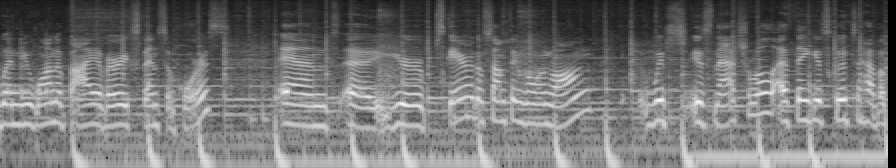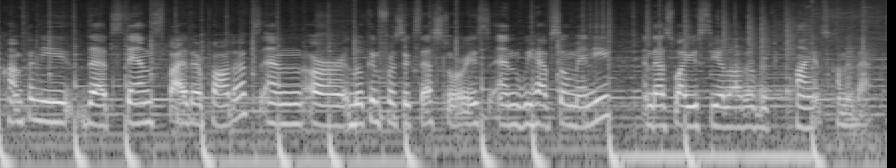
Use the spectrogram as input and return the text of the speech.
when you want to buy a very expensive horse and uh, you're scared of something going wrong which is natural. I think it's good to have a company that stands by their products and are looking for success stories and we have so many and that's why you see a lot of clients coming back.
